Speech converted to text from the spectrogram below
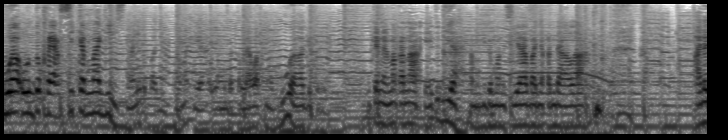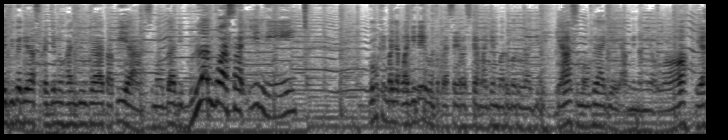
gue untuk reaksikan lagi. Sebenarnya udah banyak banget ya yang udah terlewat sama gue gitu. Mungkin memang karena ya itu dia Namanya juga manusia banyak kendala. Ada juga dirasa kejenuhan juga Tapi ya semoga di bulan puasa ini gue makin banyak lagi deh untuk reaksi-reaksikan lagi yang baru-baru lagi deh. Ya semoga aja ya. Amin amin ya Allah. Ya.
